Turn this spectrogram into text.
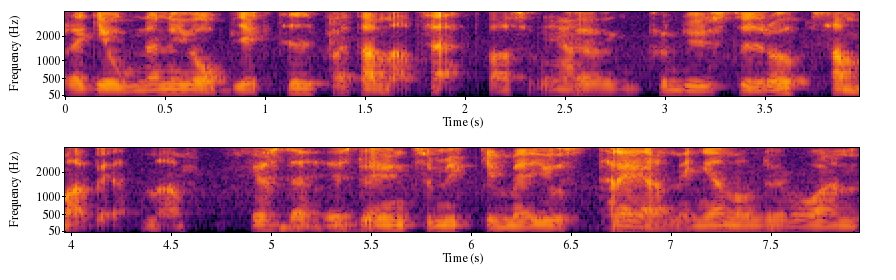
regionen är ju objektiv på ett annat sätt. Va? Så Ja. kunde ju styra upp samarbetena. Just det, just Det är det. ju inte så mycket med just träningen. Om det var en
